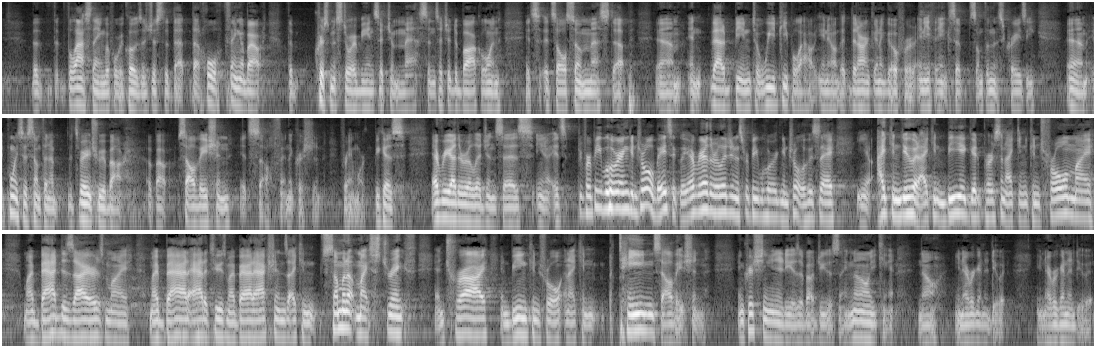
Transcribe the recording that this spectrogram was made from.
the, the, the, last thing before we close is just that, that that whole thing about the Christmas story being such a mess and such a debacle, and it's, it's all so messed up. Um, and that being to weed people out, you know, that, that aren't going to go for anything except something that's crazy. Um, it points to something that's very true about, about salvation itself in the Christian framework because every other religion says, you know, it's for people who are in control, basically. Every other religion is for people who are in control, who say, you know, I can do it. I can be a good person. I can control my, my bad desires, my, my bad attitudes, my bad actions. I can summon up my strength and try and be in control, and I can attain salvation. And Christianity is about Jesus saying, no, you can't. No, you're never going to do it. You're never going to do it.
